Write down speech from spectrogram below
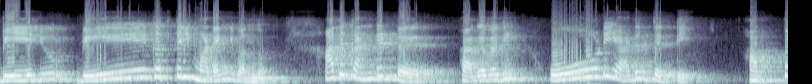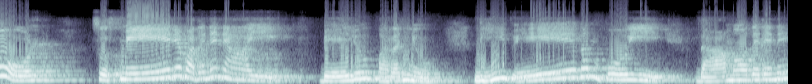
വേലു വേഗത്തിൽ മടങ്ങി വന്നു. അത് കണ്ടിട്ട് ഭഗവതി ഓടി അടുത്തെത്തി. അപ്പോൾ സുസ്മേരവദനായി വേലു പറഞ്ഞു നീ വേഗം പോയി ദാമോദരനെ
